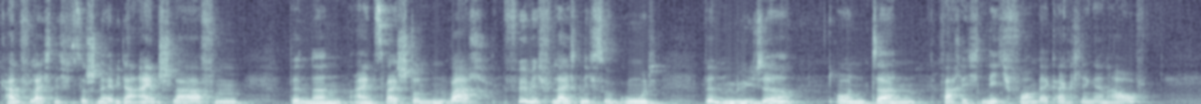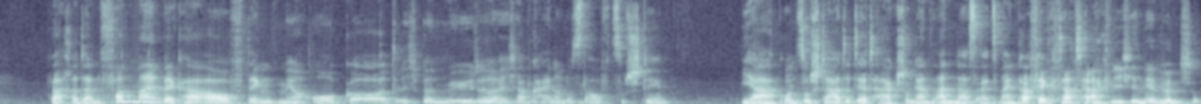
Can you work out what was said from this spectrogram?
kann vielleicht nicht so schnell wieder einschlafen, bin dann ein, zwei Stunden wach, fühle mich vielleicht nicht so gut, bin müde und dann wache ich nicht vorm Weckerklingeln auf wache dann von meinem Wecker auf, denke mir, oh Gott, ich bin müde, ich habe keine Lust aufzustehen. Ja, und so startet der Tag schon ganz anders als mein perfekter Tag, wie ich ihn mir wünsche.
